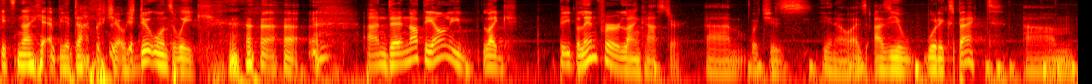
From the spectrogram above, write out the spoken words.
It's not yet be a damn good show. We should do it once a week, and uh, not the only like people in for Lancaster, um, which is you know as as you would expect. Um,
